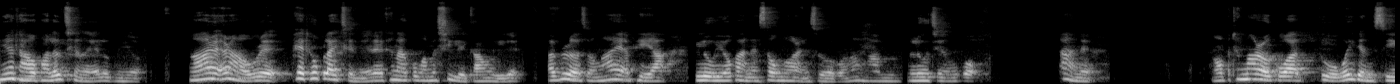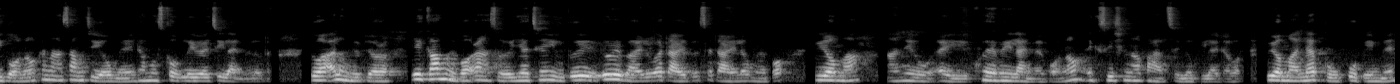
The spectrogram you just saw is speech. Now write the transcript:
နင်ကဒါကိုဘာလုပ်ချင်လဲလို့ပြီးတော့ငါရဲ့အဲ့ဒါကိုတဲ့ဖယ်ထုတ်ပလိုက်ချင်တယ်တဲ့ခဏကိုမှမရှိလေကောင်းလေတဲ့ဘာဖြစ်လို့လဲဆိုတော့ငါရဲ့အဖေကဒီလိုယောဂနဲ့ဆုံးသွားတယ်ဆိုတော့ဗောနော်ငါမလိုချင်ဘူးပေါ့အဲ့နဲ့ဟောပထမတော့ကိုကသူ့ကို wait and see ပေါ့နော်ခဏစောင့်ကြည့်အောင်မယ် demoscope လေးပဲကြည့်လိုက်မယ်လို့သူကအဲ့လိုမျိုးပြောတော့အေးကောင်းမယ်ပေါ့အဲ့ဒါဆိုရက်ချင်းယူသွေးသွေးတွေပါလိုအပ်တာတွေသွေးဆက်တာတွေလုပ်မယ်ပေါ့ ပြီးတော့မှအားနေကိုအဲ့ခွဲပေးလိုက်မယ်ပေါ့နော် excisional biopsy လုပ်ပေးလိုက်တာပေါ့ပြီးတော့မှ lab ကိုပို့ပေးမယ်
